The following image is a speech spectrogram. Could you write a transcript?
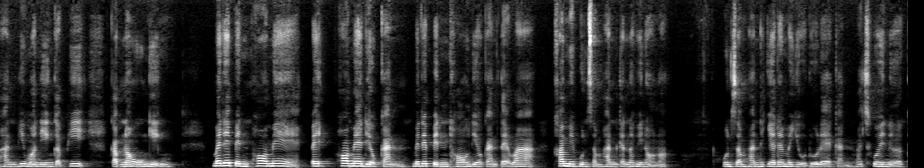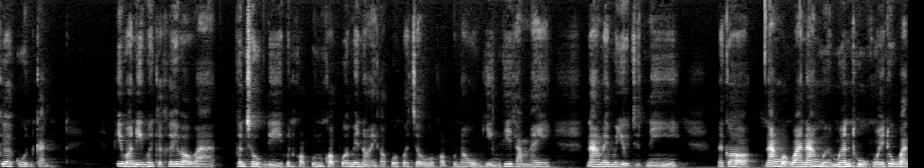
พันธ์พี่หมอนเองกับพี่กับน้องอุ๋งหญิง ไม่ได้เป็นพ่อแม่เอ้ยพ่อแม่เดียวกัน ไม่ได้เป็นท้องเดียวกัน แต่ว่าเขามีบุญสัมพันธ์กันนะพี่น้องเนาะบุญสัมพันธ์ที่จะได้มาอยู่ดูแลกัน มาช่วยเหลือเกื้อกูลกัน พี่หมอนอิงเพิ่นก็เคยบอกว่า เพิ่นโชคดีเพิ่นขอบคุณขอบคุณแม่หน่อยขอบคุณพ่อโจ ขอบคุณน้องอุ๋งหญิงที่ทำให้นางได้มาอยู่จุดนี้ แล้วก็นางบอกว่านางเหมือนเหมือนถูกหวยทุกวัน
